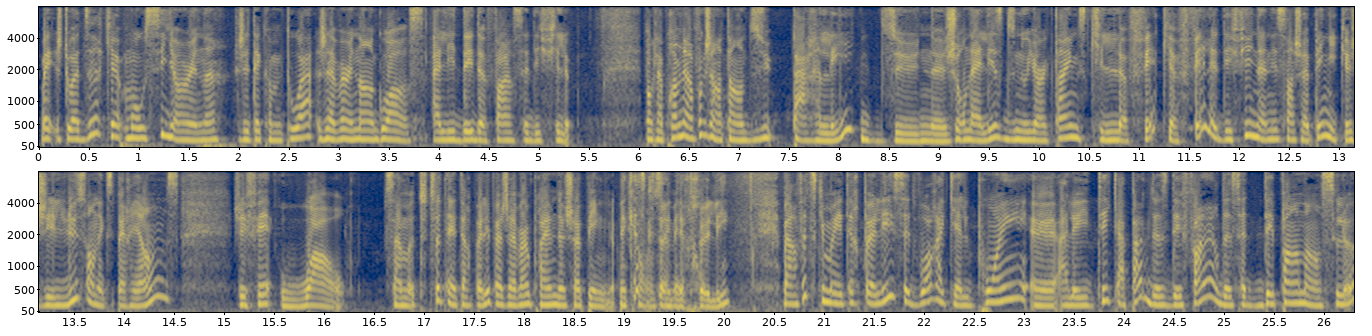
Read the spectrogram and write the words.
Ben, je dois dire que moi aussi, il y a un an, j'étais comme toi, j'avais une angoisse à l'idée de faire ce défi-là. Donc, la première fois que j'ai entendu parler d'une journaliste du New York Times qui l'a fait, qui a fait le défi une année sans shopping et que j'ai lu son expérience, j'ai fait wow. Ça m'a tout de suite interpellée parce que j'avais un problème de shopping. là. Mais qu'est-ce qui t'a consommais trop. interpellé? Ben, en fait, ce qui m'a interpellée, c'est de voir à quel point euh, elle a été capable de se défaire de cette dépendance-là,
